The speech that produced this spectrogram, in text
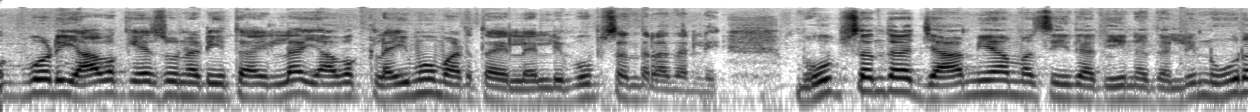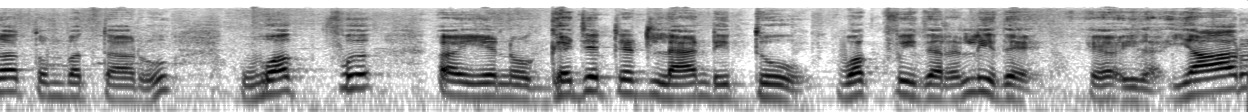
ಒಗ್ಬೋಡಿ ಯಾವ ಕೇಸು ನಡೀತಾ ಇಲ್ಲ, ಯಾವ ಕ್ಲೈಮು ಮಾಡ್ತಾ ಇಲ್ಲ ಇಲ್ಲಿ ಭೂಪ್ಸಂದ್ರದಲ್ಲಿ. ಭೂಪ್ಸಂದ್ರ ಜಾಮಿಯಾ ಮಸೀದ್ ಅಧೀನದಲ್ಲಿ ನೂರ ತೊಂಬತ್ತಾರು ವಕ್ಫ್ ಏನು ಗೆಜೆಟೆಡ್ ಲ್ಯಾಂಡ್ ಇತ್ತು. ವಕ್ಫ್ ಇದರಲ್ಲಿ ಇದೆ ಇದೆ. ಯಾರು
